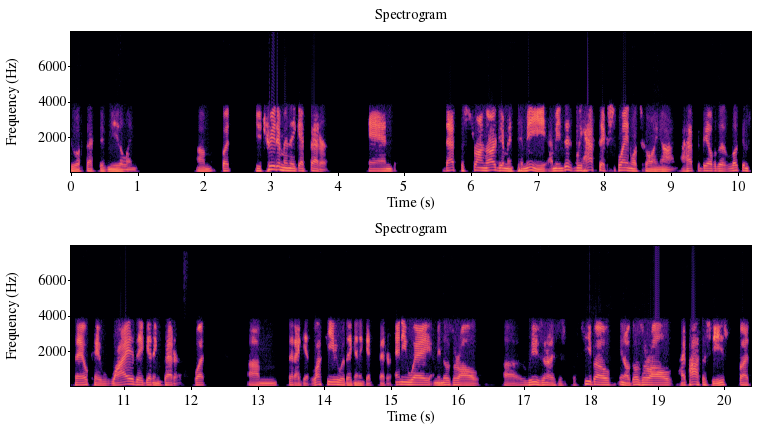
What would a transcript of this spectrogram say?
to effective needling. Um, but you treat them and they get better. And that's a strong argument to me. I mean, this, we have to explain what's going on. I have to be able to look and say, okay, why are they getting better? What, um, did I get lucky? Were they going to get better anyway? I mean, those are all, uh, reason as placebo. You know, those are all hypotheses, but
